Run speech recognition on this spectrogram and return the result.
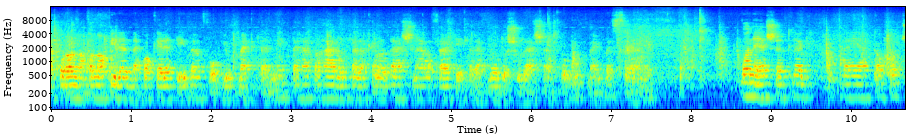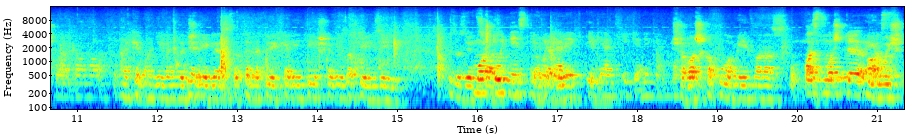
akkor annak a napirendnek a keretében fogjuk megtenni. Tehát a három telekeladásnál a feltételek módosulását fogjuk megbeszélni. Van-e esetleg lejárt a kapcsolatban valaki? Nekem annyi lenne, hogy elég lesz a temetői kerítés, vagy ez a pénzügy. Most úgy néz ki, hogy elég. Igen, igen, igen. És a vaskapu, ami itt van, az, az most jó, az, is,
